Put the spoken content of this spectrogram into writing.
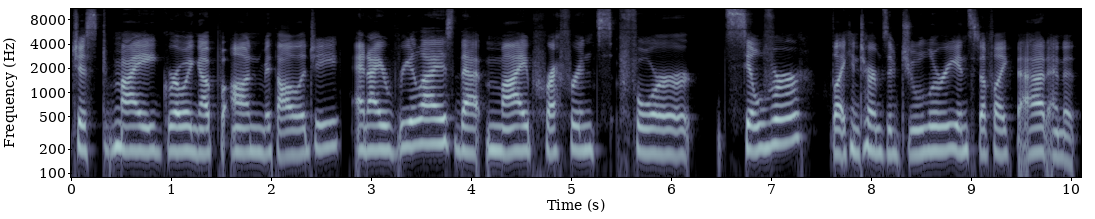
just my growing up on mythology, and I realized that my preference for silver, like in terms of jewelry and stuff like that, and it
